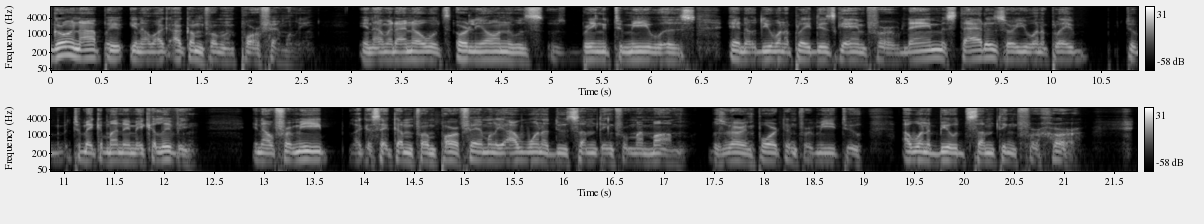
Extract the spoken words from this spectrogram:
growing up. You know, I, I, come from a poor family. You know, I mean, I know early on was, was bringing to me was, you know, do you want to play this game for name, status, or you want to play to to make money, make a living? You know, for me, like I said, coming from poor family, I want to do something for my mom. It was very important for me to. I want to build something for her,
